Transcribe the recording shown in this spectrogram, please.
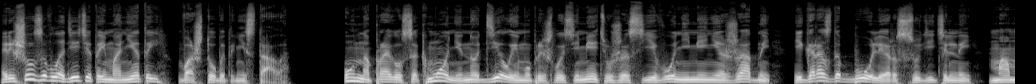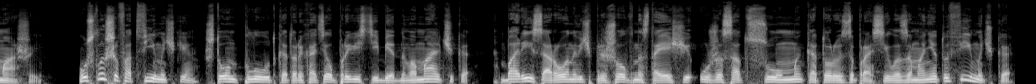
решил завладеть этой монетой во что бы то ни стало. Он направился к Моне, но дело ему пришлось иметь уже с его не менее жадной и гораздо более рассудительной мамашей. Услышав от Фимочки, что он плут, который хотел провести бедного мальчика, Борис Аронович пришел в настоящий ужас от суммы, которую запросила за монету Фимочка.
